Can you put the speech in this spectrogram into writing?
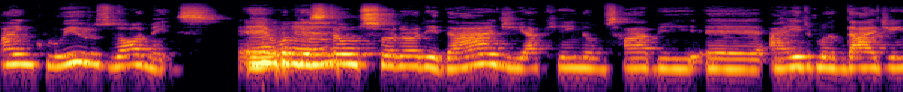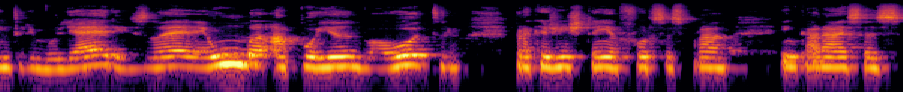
a incluir os homens. É uma uhum. questão de sororidade, a quem não sabe, é a irmandade entre mulheres, né? uma apoiando a outra, para que a gente tenha forças para encarar essas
